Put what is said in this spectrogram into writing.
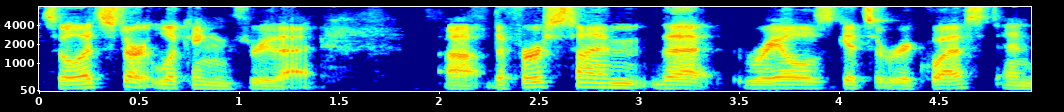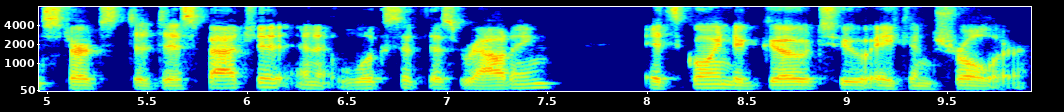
So let's start looking through that. Uh, the first time that Rails gets a request and starts to dispatch it and it looks at this routing, it's going to go to a controller.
